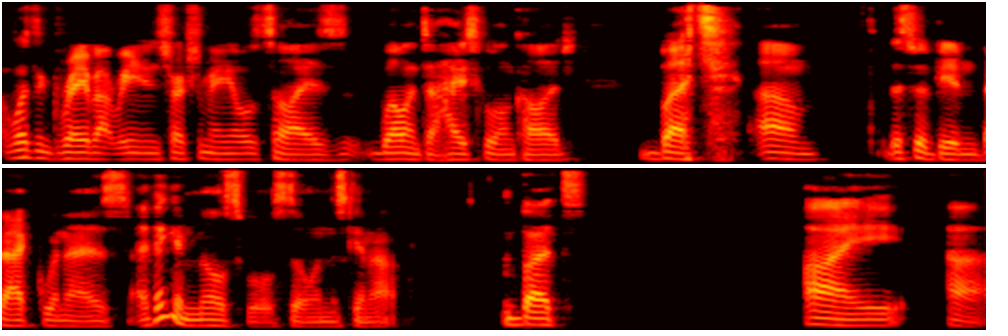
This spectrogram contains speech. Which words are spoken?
I wasn't great about reading instruction manuals until I was well into high school and college. But, um, this would be in back when I was, I think in middle school still when this came out. But I, uh,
